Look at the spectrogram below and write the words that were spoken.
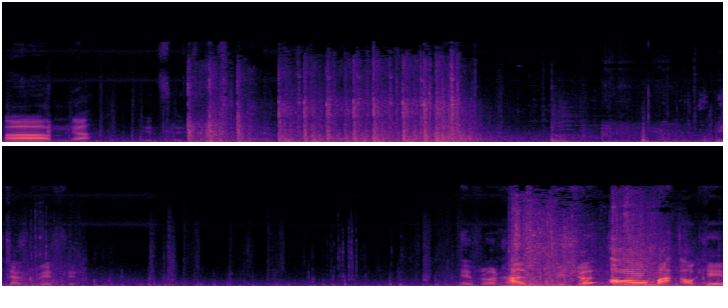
Um, yeah. It's, it's Peter Griffin. Everyone has visual. Oh my. Okay,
